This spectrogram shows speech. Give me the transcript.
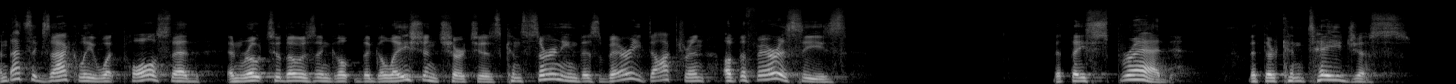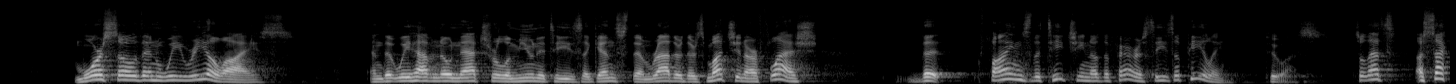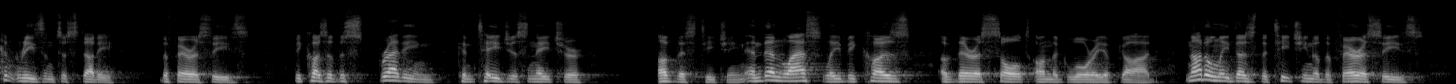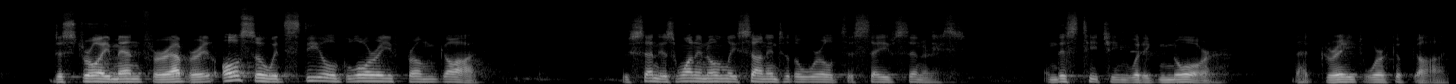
And that's exactly what Paul said and wrote to those in the Galatian churches concerning this very doctrine of the Pharisees that they spread, that they're contagious, more so than we realize, and that we have no natural immunities against them. Rather, there's much in our flesh that finds the teaching of the Pharisees appealing to us. So that's a second reason to study the Pharisees because of the spreading, contagious nature of this teaching. And then lastly, because of their assault on the glory of God. Not only does the teaching of the Pharisees destroy men forever, it also would steal glory from God, who sent his one and only Son into the world to save sinners. And this teaching would ignore that great work of God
